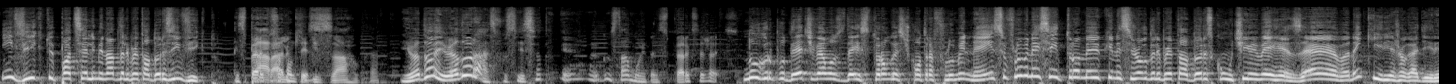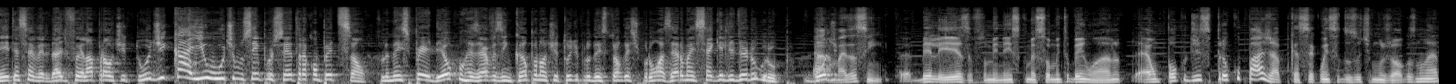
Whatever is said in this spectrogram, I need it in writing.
invicto e pode ser eliminado da Libertadores invicto. Espero Caralho, que que isso aconteça. bizarro, cara. Eu ia adorar, eu ia adorar. Se fosse isso, eu também ia gostar muito. Eu espero que seja isso. No grupo D tivemos The Strongest contra Fluminense. O Fluminense entrou meio que nesse jogo da Libertadores com um time meio reserva, nem queria jogar direito, essa é a verdade. Foi lá pra altitude e caiu o último 100% da competição. O Fluminense perdeu com reservas em campo na altitude pro The Strongest por 1x0, mas segue líder do grupo. Gol Ah, de- mas assim, é, beleza, o Fluminense começou muito bem o ano. É um pouco de se preocupar já, porque a sequência dos últimos jogos não é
